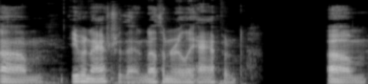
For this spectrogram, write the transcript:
um, even after that, nothing really happened. Um,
